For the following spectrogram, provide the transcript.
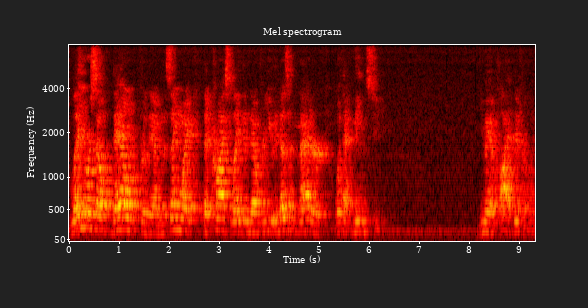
Lay yourself down for them in the same way that Christ laid them down for you. It doesn't matter what that means to you. You may apply it differently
